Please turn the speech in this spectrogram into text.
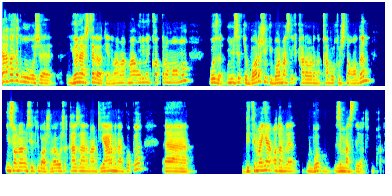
nafaqat u o'sha yo'nalish tanlayotganda man o'ylayman kattaroq muammo o'zi universitetga borish yoki bormaslik qarorini qabul qilishdan oldin insonlar universitetga borishi va o'sha qarzlarni manimcha yarmidan ko'pi bitirmagan odamlarni zimmasida yotibdi bu qarz.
